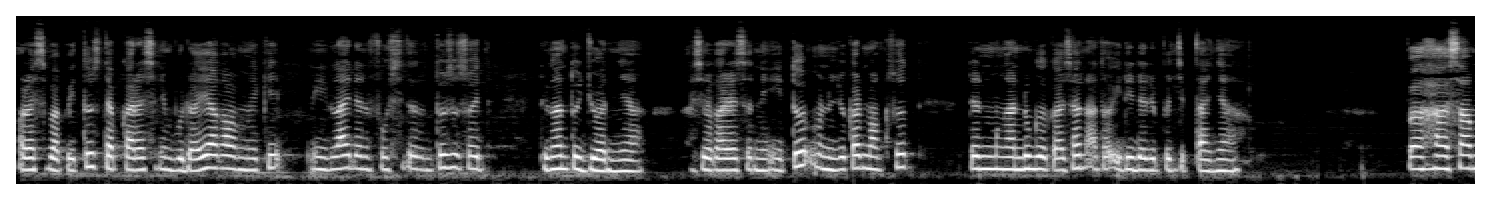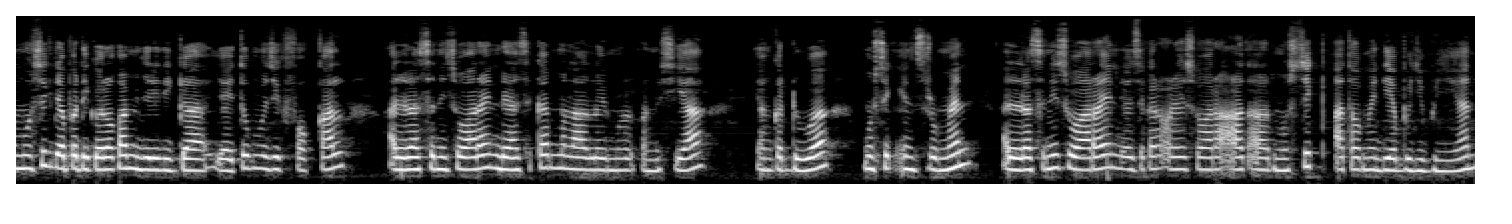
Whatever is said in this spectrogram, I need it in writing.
Oleh sebab itu, setiap karya seni budaya akan memiliki nilai dan fungsi tertentu sesuai dengan tujuannya. Hasil karya seni itu menunjukkan maksud dan mengandung gagasan atau ide dari penciptanya. Bahasa musik dapat digolongkan menjadi tiga, yaitu musik vokal adalah seni suara yang dihasilkan melalui mulut manusia. Yang kedua, musik instrumen adalah seni suara yang dihasilkan oleh suara alat-alat musik atau media bunyi-bunyian.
